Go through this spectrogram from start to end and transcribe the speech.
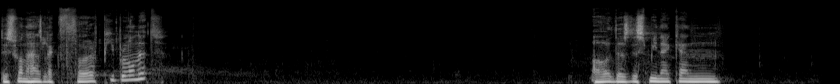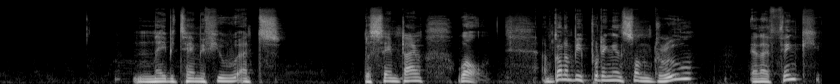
This one has like four people on it? Oh, does this mean I can maybe tame a few at the same time? Well, I'm gonna be putting in some glue and I think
